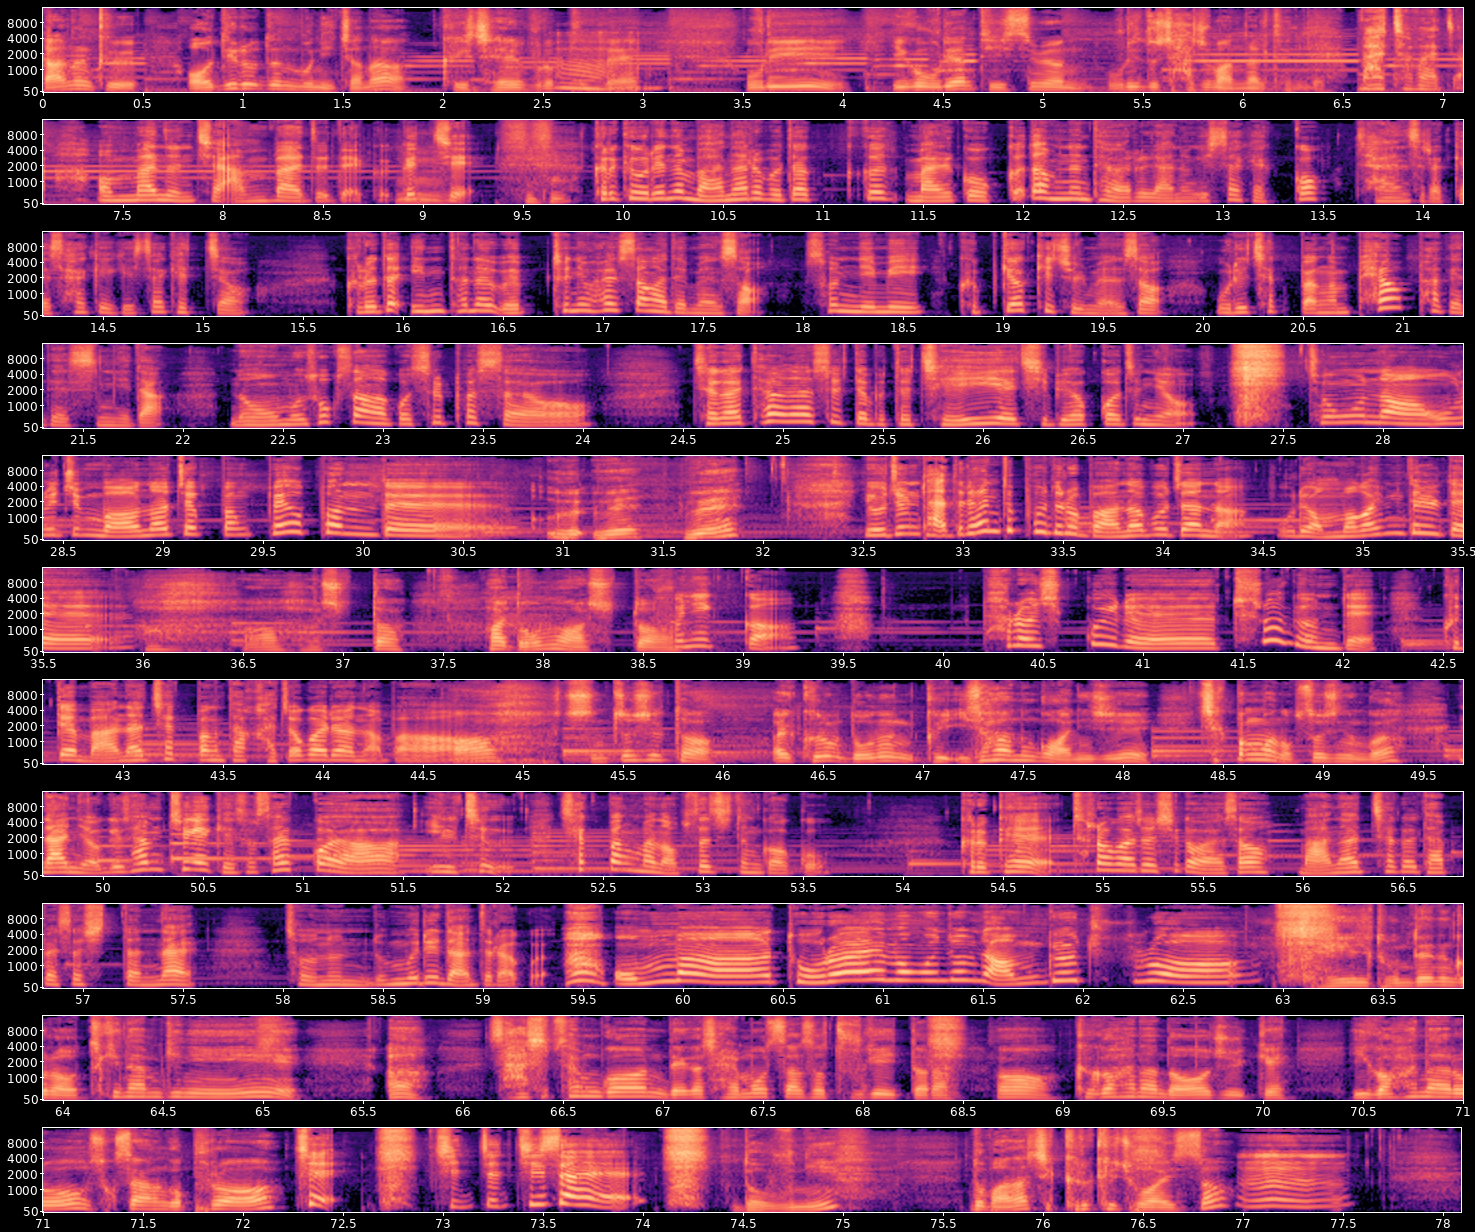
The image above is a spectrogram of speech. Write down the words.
나는 그 어디로든 문 있잖아. 그게 제일 부럽던데. 음. 우리 이거 우리한테 있으면 우리도 자주 만날 텐데. 맞아 맞아. 엄마 눈치 안 봐도 되고. 그치? 음. 그렇게 우리는 만화를 보다 끝 말고 끝없는 대화를 나누기 시작했고 자연스럽게 사귀기 시작했죠. 그러다 인터넷 웹툰이 활성화되면서 손님이 급격히 줄면서 우리 책방은 폐업하게 됐습니다. 너무 속상하고 슬펐어요. 제가 태어났을 때부터 제2의 집이었거든요. 종훈아, 우리 집 만화책방 폐업한대. 왜, 왜? 왜? 요즘 다들 핸드폰으로 만화 보잖아. 우리 엄마가 힘들대. 아, 아쉽다. 아, 너무 아쉽다. 그니까 8월 19일에 트럭이 온대. 그때 만화 책방 다 가져가려나 봐. 아, 진짜 싫다. 아니, 그럼 너는 그 이사하는 거 아니지? 책방만 없어지는 거야? 난 여기 3층에 계속 살 거야. 1층 책방만 없어지는 거고. 그렇게 트럭 아저씨가 와서 만화책을 다 빼서 싣던 날 저는 눈물이 나더라고요. 헉, 엄마 도라에몽은 좀 남겨주라. 제일 돈 되는 걸 어떻게 남기니? 아, 43권 내가 잘못 사서 두 개 있더라. 어, 그거 하나 넣어줄게. 이거 하나로 속상한 거 풀어. 치, 진짜 치사해. 너 우니? 너 만화책 그렇게 좋아했어? 음.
